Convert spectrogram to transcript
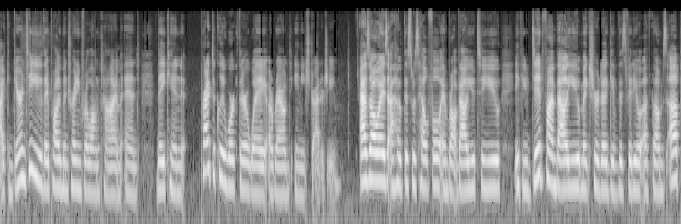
I can guarantee you they've probably been trading for a long time and they can practically work their way around any strategy. As always, I hope this was helpful and brought value to you. If you did find value, make sure to give this video a thumbs up.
